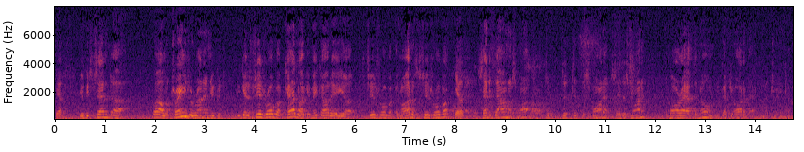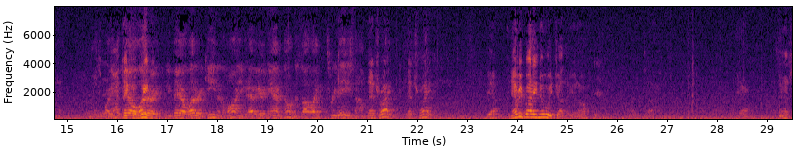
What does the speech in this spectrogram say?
Yeah. You could send, uh, well, the trains are running, you could, you get a Sears Roebuck catalog, you make out a uh, Sears Roebuck, an order to Sears Roebuck. Yeah. Send it down this morning, to, to, to this morning, say this morning, tomorrow afternoon, you got your order back when the train coming in. That's why you it could takes mail a a week. letter, you mail a letter in Keene in the morning, you could have it here in the afternoon, it's not like three days now. That's right, that's right. Yeah, and everybody knew each other, you know. But, uh, yeah, and it's,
